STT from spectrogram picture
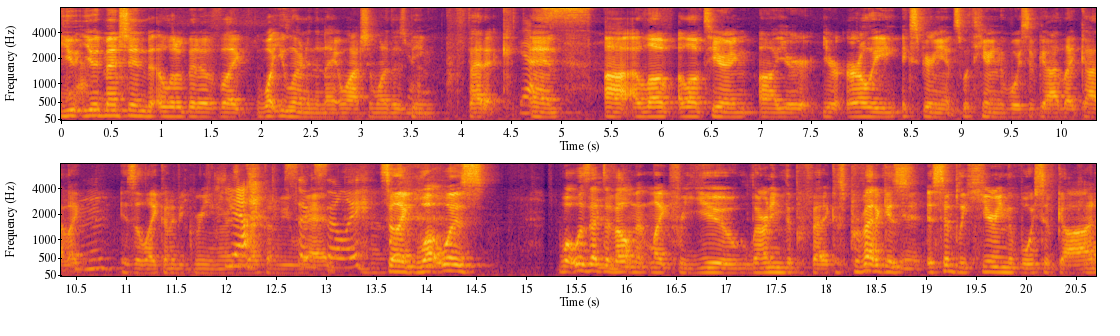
You you had mentioned a little bit of like what you learned in the night watch, and one of those Yeah. being prophetic. And Yes. uh, I love I loved hearing uh, your your early experience with hearing the voice of God. Like God, like Mhm. is the light going to be green or yeah, is the light going to be red? so red? silly. So like, what was what was that development like for you learning the prophetic? Because prophetic is Yeah. is simply hearing the voice of God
